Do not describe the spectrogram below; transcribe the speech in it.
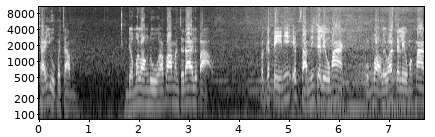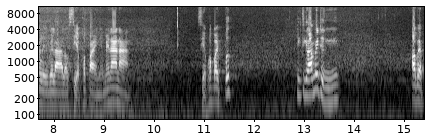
ใช้อยู่ประจำเดี๋ยวมาลองดูครับว่ามันจะได้หรือเปล่า ปกตินี้ F3 นี่จะเร็วมาก ผมบอกเลยว่าจะเร็วมากๆเลยเวลาเราเสียบเข้าไปเนี่ยไม่น่านาน เสียบเข้าไปปุ๊บ จริงๆแล้วไม่ถึง เอาแบบ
